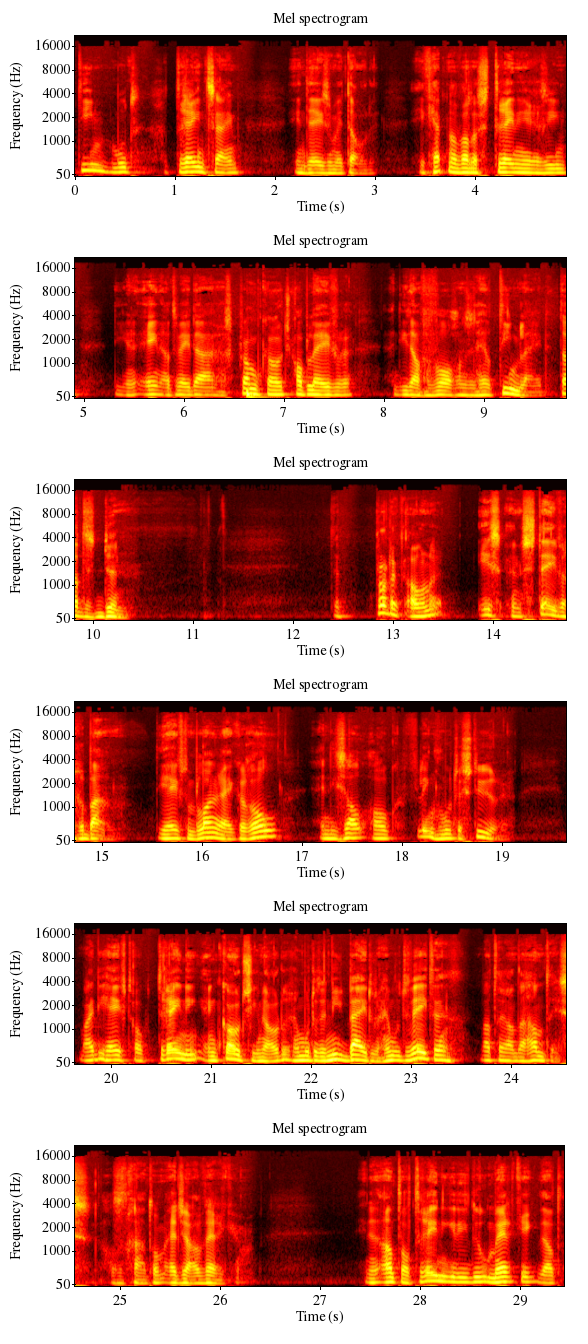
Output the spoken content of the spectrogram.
team moet getraind zijn in deze methode. Ik heb nog wel eens trainingen gezien die in één à twee dagen Scrum coach opleveren en die dan vervolgens een heel team leiden. Dat is dun. De product owner is een stevige baan. Die heeft een belangrijke rol en die zal ook flink moeten sturen. Maar die heeft ook training en coaching nodig. Hij moet er niet bij doen. Hij moet weten wat er aan de hand is als het gaat om agile werken. In een aantal trainingen die ik doe, merk ik dat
